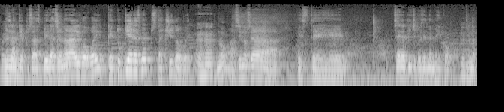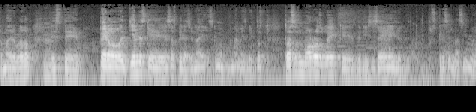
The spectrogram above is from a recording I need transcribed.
puede en la que, pues, aspiracionar a algo, güey, que tú quieres, güey, pues está chido, güey. ¿no? Así no sea, este, ser el pinche presidente de México, chinga tu madre, Obrador, este, pero entiendes que es aspiracional y es como, no mames, güey, entonces, todos esos morros, güey, que de 16, de- pues crecieron así, güey.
